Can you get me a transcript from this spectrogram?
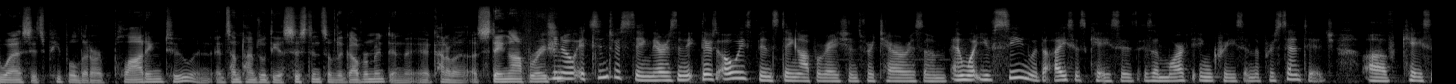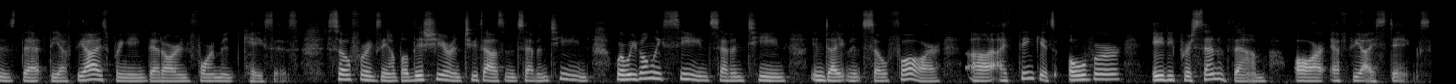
U.S., it's people that are plotting to, and, and sometimes with the assistance of the government and a, kind of a, a, sting operation? You know, it's interesting. There's, an, there's always been sting operations for terrorism. And what you've seen with the ISIS cases is a marked increase in the percentage of cases that the FBI is bringing that are informant cases. So, for example, this year in 2017, where we've only seen 17 indictments so far, uh, I think it's over 80% of them are FBI stings.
